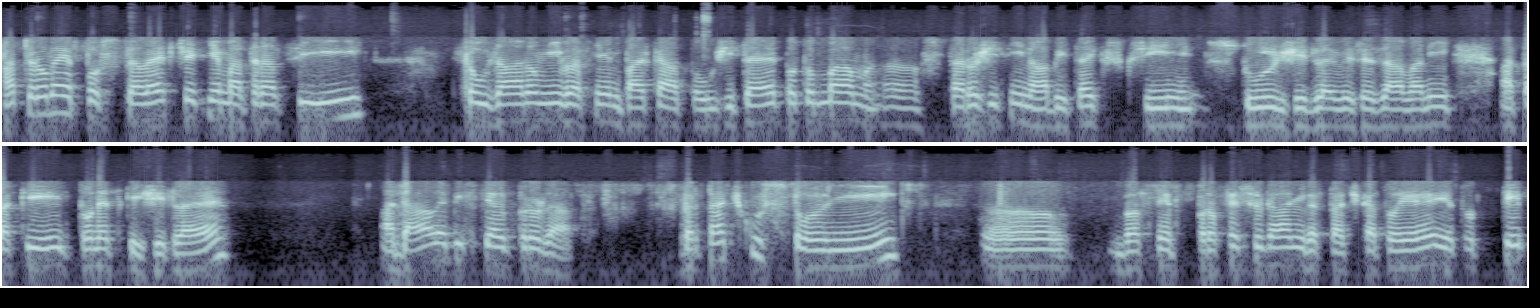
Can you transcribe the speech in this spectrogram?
patrové postele, včetně matrací, jsou zánomní vlastně jen párkrát použité. Potom mám eh, starožitný nábytek, skříň, stůl, židle vyřezávaný a taky tonetky židle. A dále bych chtěl prodat vrtačku stolní, vlastně profesionální vrtačka to je, je to typ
